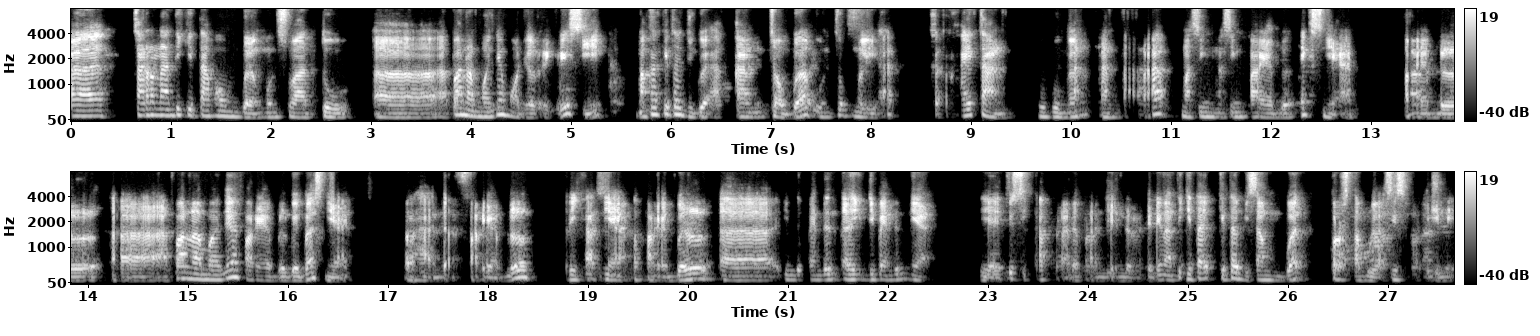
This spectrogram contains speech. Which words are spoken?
uh, karena nanti kita mau membangun suatu uh, apa namanya model regresi, maka kita juga akan coba untuk melihat keterkaitan hubungan antara masing-masing variabel x-nya, variabel uh, apa namanya variabel bebasnya terhadap variabel perikatnya atau variabel uh, independen uh, independennya yaitu sikap terhadap peran gender. Jadi nanti kita kita bisa membuat cross tabulasi seperti ini.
